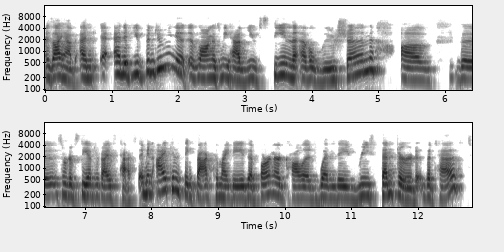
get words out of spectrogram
as I have. And and if you've been doing it as long as we have, you've seen the evolution of the sort of standardized test. I mean, I can think back to my days at Barnard College when they recentered the test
